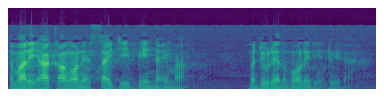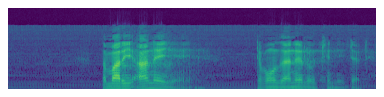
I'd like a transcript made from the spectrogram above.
တမာရီအားကောင်းကောင်းနဲ့စိုက်ကြည့်ပြီးနိုင်မှမတူတဲ့သဘောလေးတွေတွေ့တာတမာရီအားနဲ့ရင်တပုံစံနဲ့လို့ထင်နေတတ်တယ်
